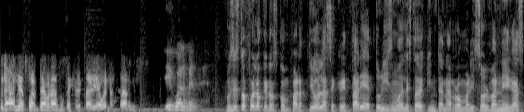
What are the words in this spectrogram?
Gracias, fuerte abrazo, secretaria. Buenas tardes. Igualmente. Pues esto fue lo que nos compartió la secretaria de Turismo del Estado de Quintana Roo, Marisol Vanegas.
